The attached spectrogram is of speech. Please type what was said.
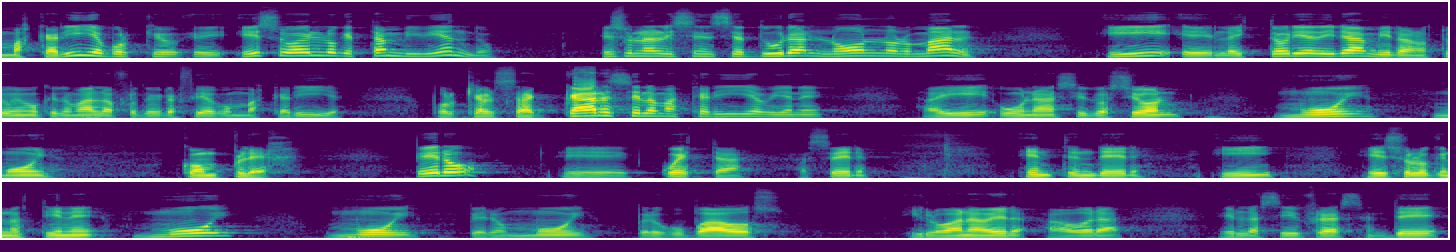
mascarilla porque eh, eso es lo que están viviendo. Es una licenciatura no normal. Y eh, la historia dirá, mira, nos tuvimos que tomar la fotografía con mascarilla, porque al sacarse la mascarilla viene ahí una situación muy, muy compleja. Pero eh, cuesta hacer entender y eso es lo que nos tiene muy, muy, pero muy preocupados y lo van a ver ahora en las cifras del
